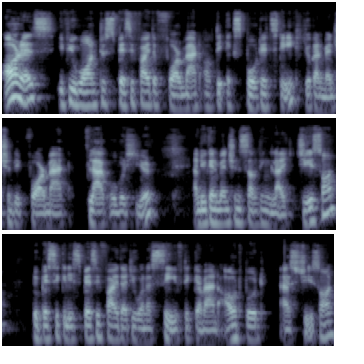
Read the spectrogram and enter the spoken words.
Or else, if you want to specify the format of the exported state, you can mention the format flag over here. And you can mention something like JSON to basically specify that you want to save the command output as JSON.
